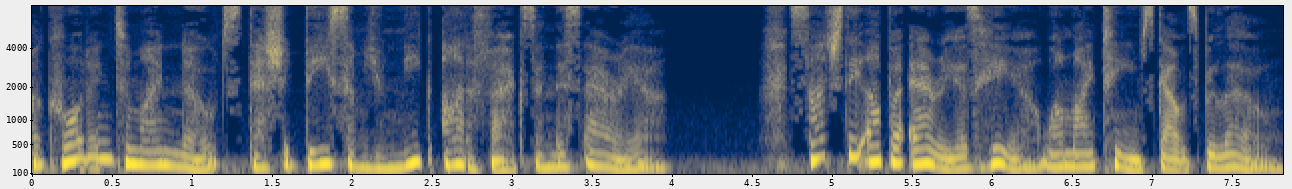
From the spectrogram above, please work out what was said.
According to my notes, there should be some unique artifacts in this area. Search the upper areas here while my team scouts below.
